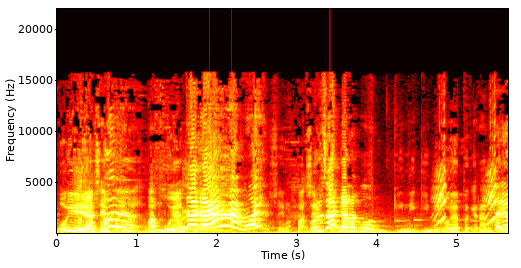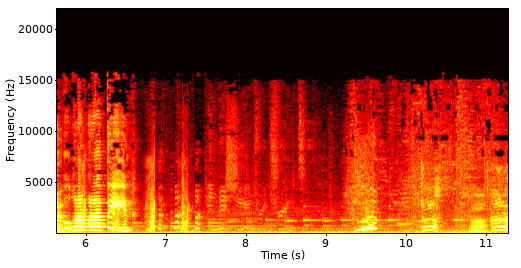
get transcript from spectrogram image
Oh iya ya, sempaknya bambu ya. nggak ada em, weh. Sempak, Baru sempak sadar bambu. aku. Gini gini kok ya pakai rantai. Tadi ya. aku kurang perhatiin. Ah.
